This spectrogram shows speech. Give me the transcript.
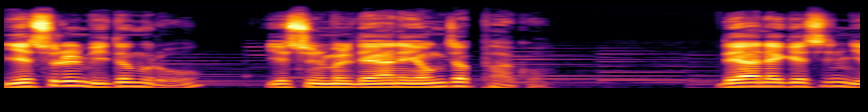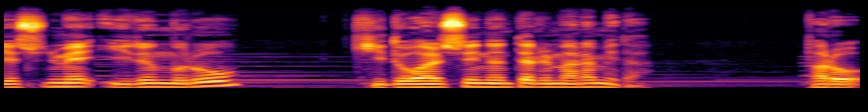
예수를 믿음으로 예수님을 내 안에 영접하고 내 안에 계신 예수님의 이름으로 기도할 수 있는 때를 말합니다. 바로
